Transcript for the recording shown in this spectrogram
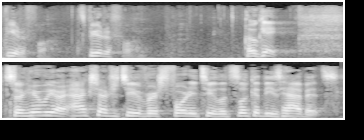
It's beautiful. It's beautiful. Okay, so here we are, Acts chapter 2, verse 42. Let's look at these habits.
